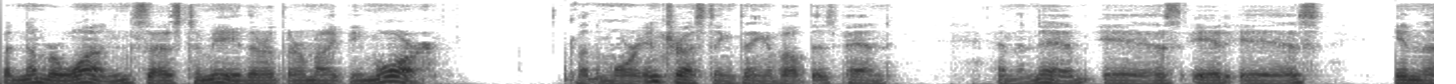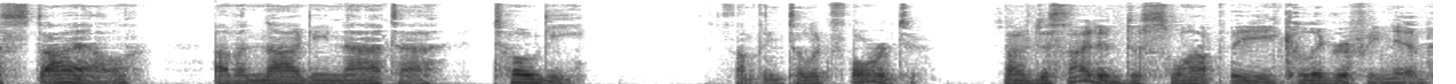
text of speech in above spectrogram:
But number one says to me there, there might be more. But the more interesting thing about this pen and the nib is it is in the style of a Naginata Togi. Something to look forward to. So I've decided to swap the calligraphy nib,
